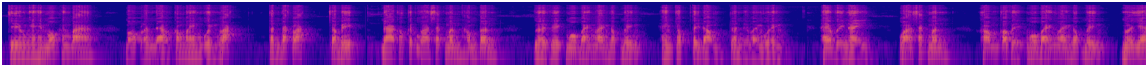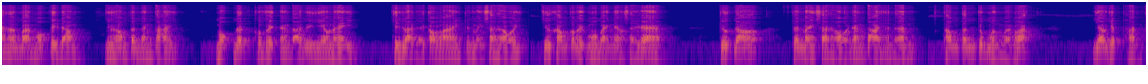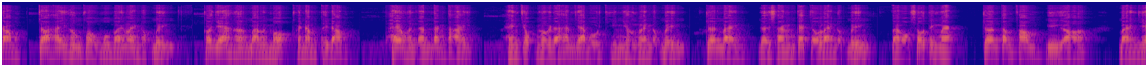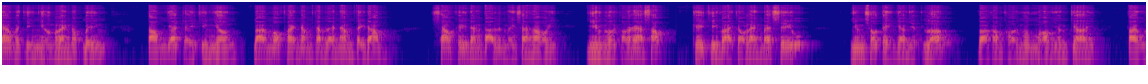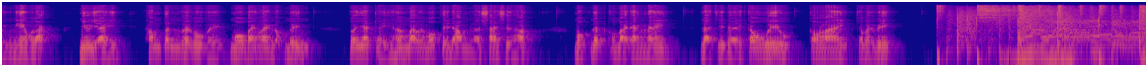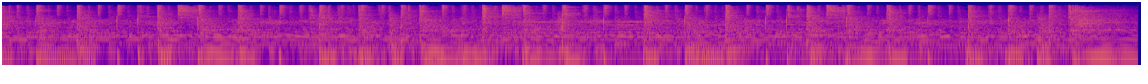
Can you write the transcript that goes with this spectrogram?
Chiều ngày 21 tháng 3, một lãnh đạo công an huyện Lắc, tỉnh Đắk Lắk cho biết đã có kết quả xác minh thông tin về việc mua bán lan đột biến hàng chục tỷ đồng trên địa bàn huyện. Theo vị này, qua xác minh, không có việc mua bán lan đột biến với giá hơn 31 tỷ đồng như thông tin đăng tải. Mục đích của việc đăng tải video này chỉ là để câu like trên mạng xã hội chứ không có việc mua bán nào xảy ra. Trước đó, trên mạng xã hội đăng tải hình ảnh, thông tin chúc mừng bạn Lắc. Giao dịch thành công cho thấy hương vụ mua bán lan đột biến có giá hơn 31,5 tỷ đồng. Theo hình ảnh đăng tải, hàng chục người đã tham gia buổi chuyển nhượng lan đột biến. Trên bàn để sẵn các chậu lan đột biến và một số tiền mặt. Trên tấm phong ghi gõ bàn giao và chuyển nhượng lan đột biến. Tổng giá trị chuyển nhượng 31,505 tỷ đồng. Sau khi đăng tải lên mạng xã hội, nhiều người tỏ ra sốc khi chỉ vài chậu lan bé xíu, nhưng số tiền giao dịch lớn và không khỏi ngưỡng mộ dân chơi tại huyện nghèo lắc. Như vậy, thông tin về vụ việc mua bán lan đột biến với giá trị hơn 31 tỷ đồng là sai sự thật. Mục đích của bài đăng này là chỉ để câu view, câu like cho bài viết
